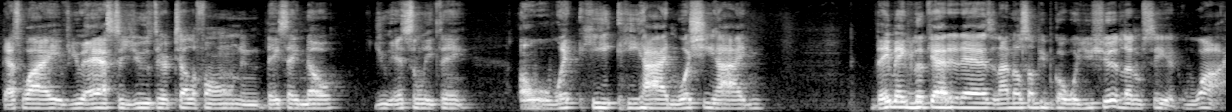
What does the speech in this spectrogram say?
That's why if you ask to use their telephone and they say no, you instantly think, oh, well, what he he hiding, what she hiding. They may look at it as, and I know some people go, well, you should let them see it. Why?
